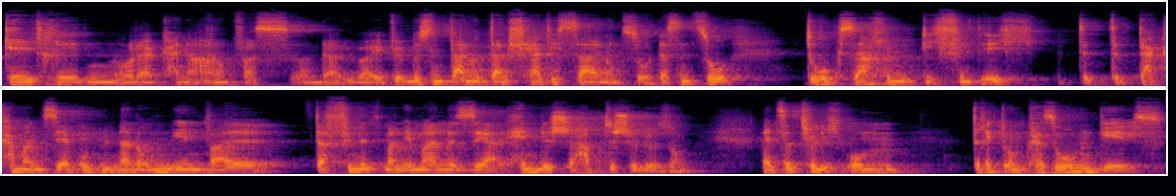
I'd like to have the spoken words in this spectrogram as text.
Geld reden oder keine Ahnung was und da über, wir müssen dann und dann fertig sein und so. Das sind so Drucksachen, die finde ich, da kann man sehr gut miteinander umgehen, weil da findet man immer eine sehr händische, haptische Lösung. Wenn es natürlich um direkt um Personen geht,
